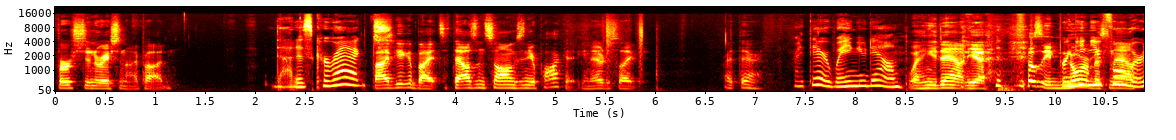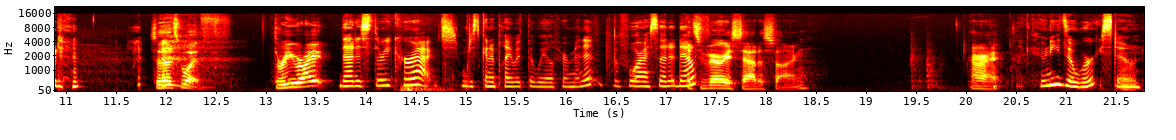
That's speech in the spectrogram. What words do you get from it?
first generation iPod. That is correct. Five gigabytes, a thousand songs in your pocket. You know, just like right there, Right there, weighing you down, weighing you down. Yeah, feels enormous bringing you now. forward. So that's what three, right? that is three correct. I'm just going to play with the wheel for a minute before I set it down. It's very satisfying. All right. Like, who needs a worry stone?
